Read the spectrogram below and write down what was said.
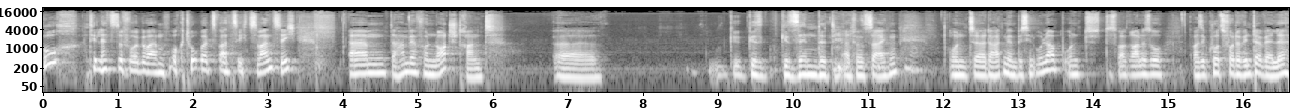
huch, die letzte Folge war im Oktober 2020. Ähm, da haben wir von Nordstrand äh, gesendet, in Anführungszeichen. Genau. Und äh, da hatten wir ein bisschen Urlaub und das war gerade so quasi kurz vor der Winterwelle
